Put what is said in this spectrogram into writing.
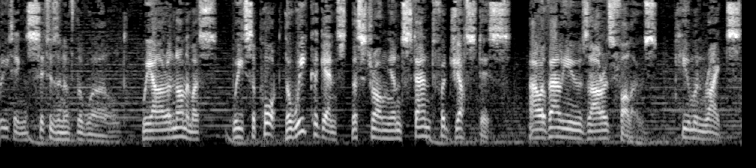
Greetings citizen of the world, we are anonymous, we support the weak against the strong and stand for justice. Our values are as follows, human rights,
